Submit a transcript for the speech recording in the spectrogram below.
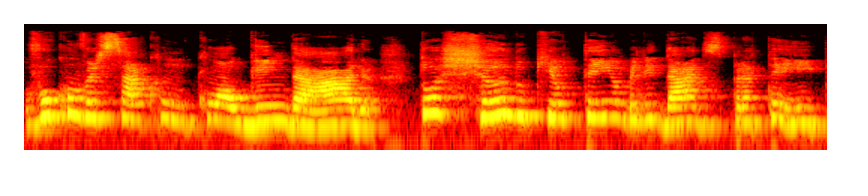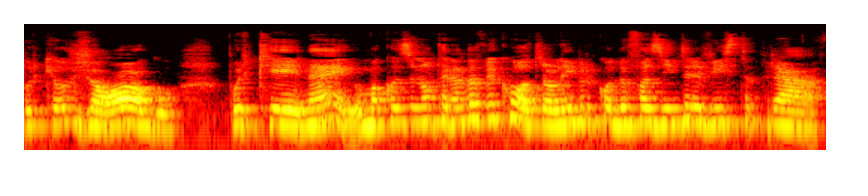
vou conversar com, com alguém da área, tô achando que eu tenho habilidades para TI, porque eu jogo, porque, né, uma coisa não tem nada a ver com a outra. Eu lembro quando eu fazia entrevista para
